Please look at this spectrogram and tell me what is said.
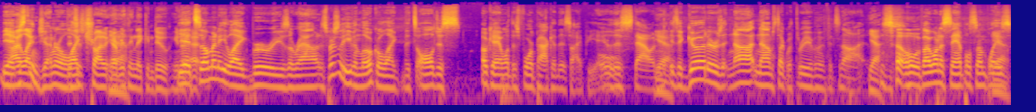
Yeah, I just like in general, like- just try everything they can do. You know, yeah, it's so many like breweries around, especially even local. Like it's all just okay. I want this four pack of this IPA or this stout. Yeah. Is it good or is it not? Now I'm stuck with three of them if it's not. Yes. So if I want to sample someplace,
